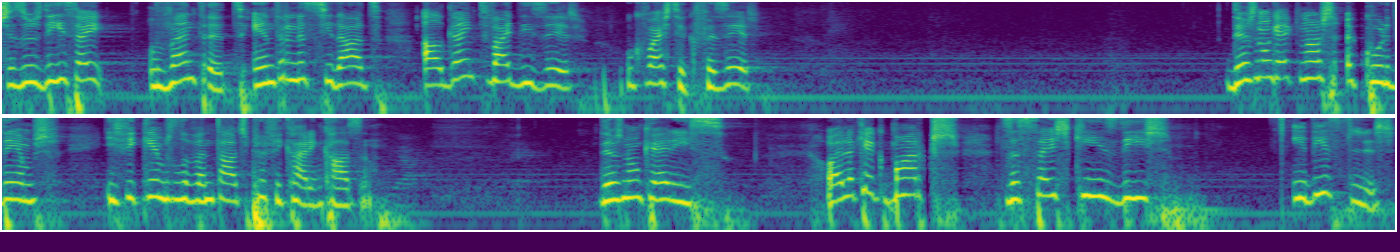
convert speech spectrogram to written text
Jesus disse: Ei, levanta-te, entra na cidade, alguém te vai dizer o que vais ter que fazer. Deus não quer que nós acordemos e fiquemos levantados para ficar em casa. Deus não quer isso. Olha o que é que Marcos 16, 15 diz. E disse-lhes:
